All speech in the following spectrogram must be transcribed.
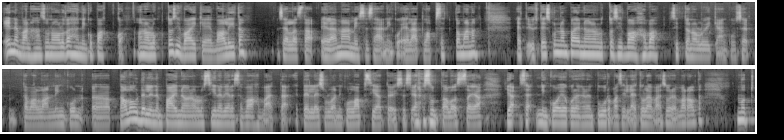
ennen vanhaan sun on ollut vähän niin kuin pakko. On ollut tosi vaikea valita – sellaista elämää, missä sä niin kuin elät lapsettomana. Että yhteiskunnan paine on ollut tosi vahva. Sitten on ollut ikään kuin se tavallaan niin kuin, ö, taloudellinen paine on ollut siinä vielä se vahva, että et ellei sulla ole niin lapsia töissä siellä sun talossa ja, ja se niin kuin on joku turva tulevaisuuden varalta. Mutta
